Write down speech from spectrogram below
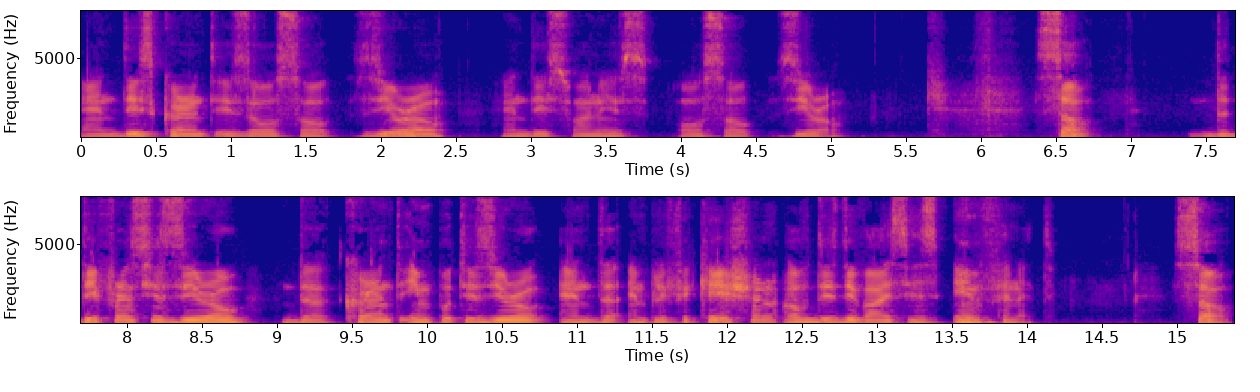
and this current is also 0 and this one is also 0. So the difference is 0, the current input is 0 and the amplification of this device is infinite. So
